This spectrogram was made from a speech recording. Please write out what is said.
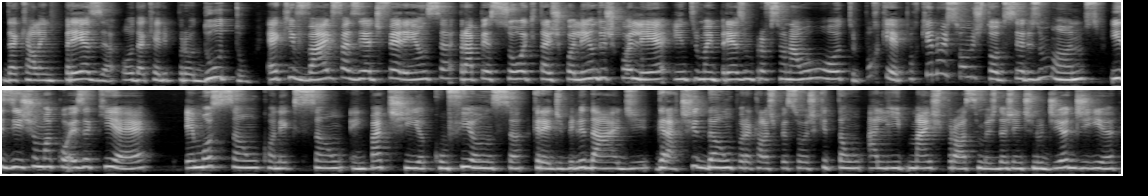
daquela empresa ou daquele produto é que vai fazer a diferença para a pessoa que está escolhendo escolher entre uma empresa, um profissional ou outro. Por quê? Porque nós somos todos seres humanos. Existe uma coisa que é emoção, conexão, empatia, confiança, credibilidade, gratidão por aquelas pessoas que estão ali mais próximas da gente no dia a dia,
